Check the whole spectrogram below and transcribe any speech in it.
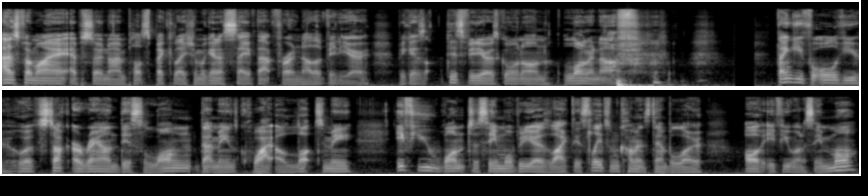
as for my episode 9 plot speculation, we're going to save that for another video, because this video has gone on long enough. Thank you for all of you who have stuck around this long, that means quite a lot to me. If you want to see more videos like this, leave some comments down below of if you want to see more.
